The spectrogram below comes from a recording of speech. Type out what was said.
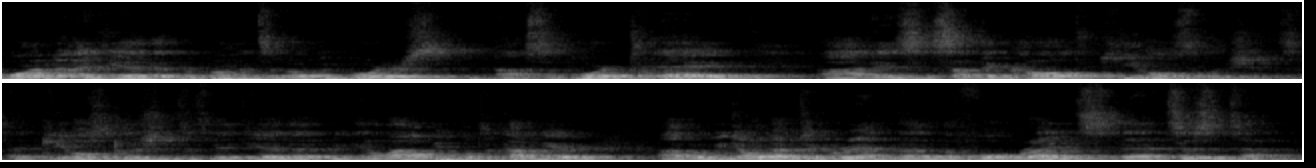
one idea that proponents of open borders support today is something called keyhole solutions. And keyhole solutions is the idea that we can allow people to come here uh, but we don't have to grant them the full rights that citizens have.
